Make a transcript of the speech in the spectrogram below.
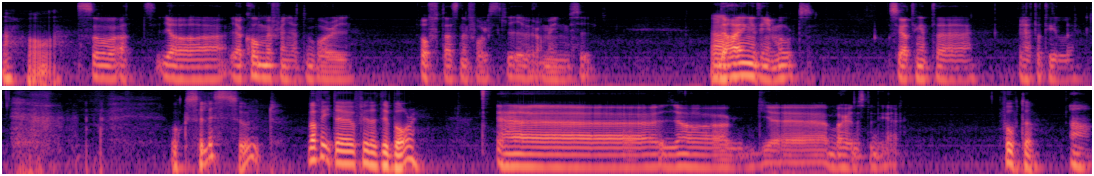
Jaha. Så att jag, jag kommer från Göteborg oftast när folk skriver om min musik. Ja. Det har jag ingenting emot. Så jag tänkte rätta till det. Oxelösund? Vad fick dig att flytta till Borg? Eh, jag eh, började studera. Foto? Ja.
